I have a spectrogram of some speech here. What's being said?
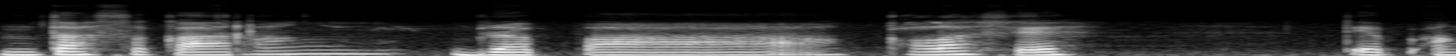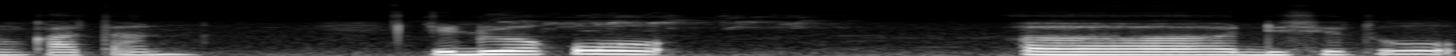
Entah sekarang berapa kelas ya tiap angkatan. Jadi dulu aku uh, di situ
